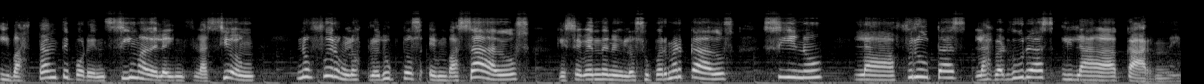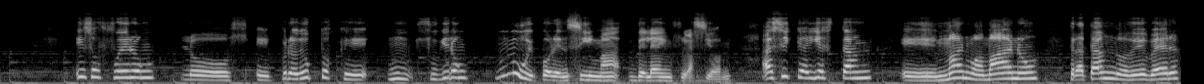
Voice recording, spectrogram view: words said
y bastante por encima de la inflación no fueron los productos envasados que se venden en los supermercados, sino las frutas, las verduras y la carne. Esos fueron los eh, productos que mm, subieron muy por encima de la inflación. Así que ahí están eh, mano a mano tratando de ver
